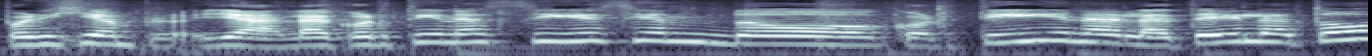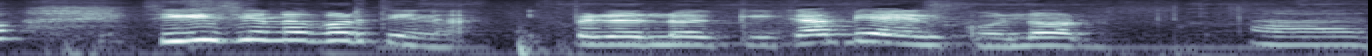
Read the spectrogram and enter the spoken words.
Por ejemplo, ya, la cortina sigue siendo cortina, la tela, todo sigue siendo cortina. Pero lo que cambia es el color. Ah,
